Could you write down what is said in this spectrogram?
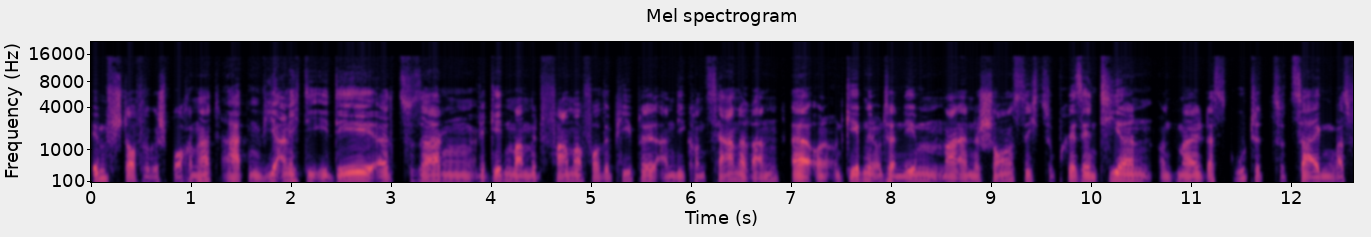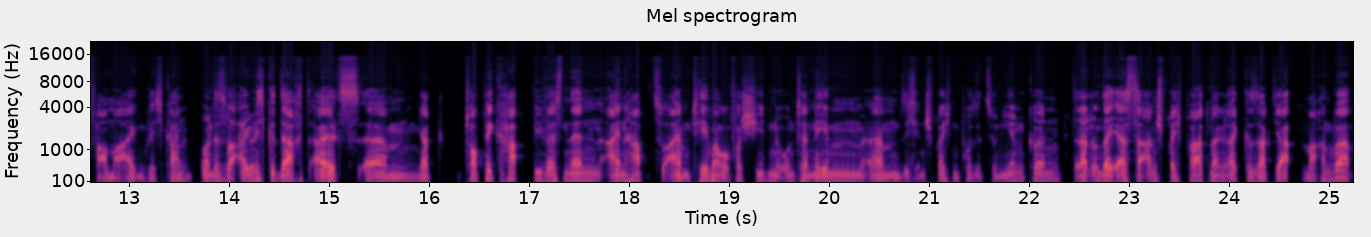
Impfstoffe gesprochen hat, hatten wir eigentlich die Idee äh, zu sagen, wir gehen mal mit Pharma for the People an die Konzerne ran äh, und, und geben den Unternehmen mal eine Chance, sich zu präsentieren und mal das Gute zu zeigen, was Pharma eigentlich kann. Und es war eigentlich gedacht als ähm, ja, Topic Hub, wie wir es nennen, ein Hub zu einem Thema, wo verschiedene Unternehmen ähm, sich entsprechend positionieren können. Dann hat unser erster Ansprechpartner direkt gesagt, ja, machen wir.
